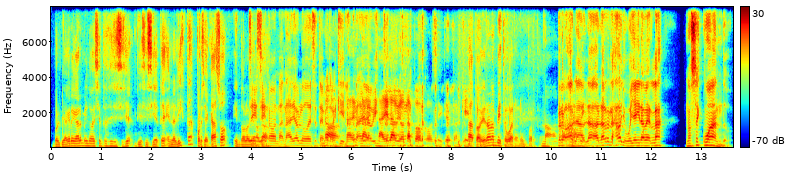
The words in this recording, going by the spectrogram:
volví a agregar 1917 en la lista, por si acaso, y no lo Sí, había sí, hablado. no, na- nadie habló de ese tema, No, tranquilo. nadie, Nadie, la visto. nadie la vio tampoco, así que tranquilo. Ah, todavía no lo han visto. Bueno, no importa. No, Pero no la habla, habla, habla relajado. Yo voy a ir a verla no sé cuándo.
